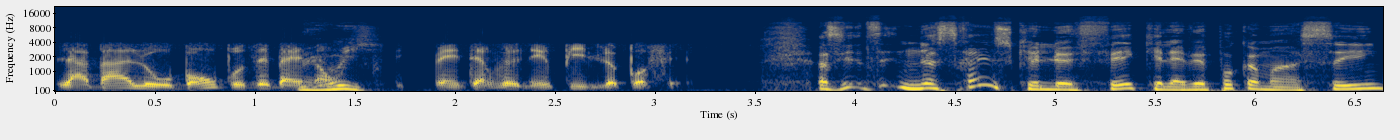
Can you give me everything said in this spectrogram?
la balle au bon pour dire ben, ben non, il peut intervenir, puis il l'a pas fait. Ne serait-ce que le fait qu'elle n'avait pas commencé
